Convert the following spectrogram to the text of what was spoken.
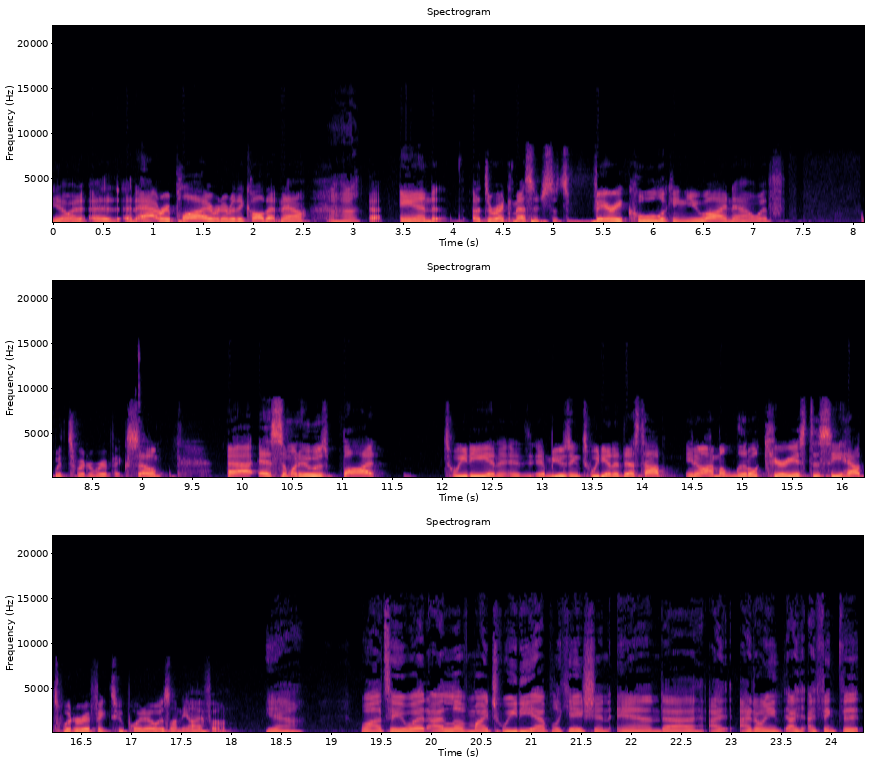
you know a, a, an at reply or whatever they call that now, Uh huh. uh, and a direct message. So it's very cool looking UI now with with Twitterrific. So uh, as someone who has bought Tweetie and I'm using Tweetie on a desktop, you know I'm a little curious to see how Twitterrific 2.0 is on the iPhone. Yeah. Well, I'll tell you what. I love my Tweetie application, and uh, I I don't. Even, I I think that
